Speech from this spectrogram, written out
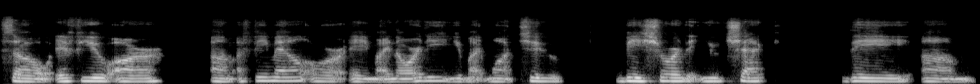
So if you are um, a female or a minority, you might want to be sure that you check the um,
